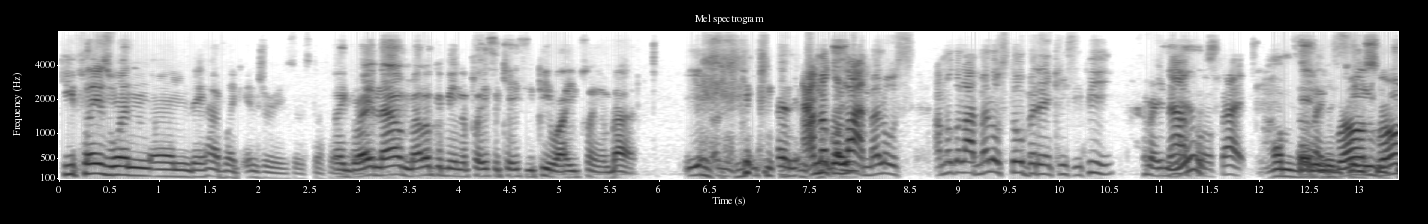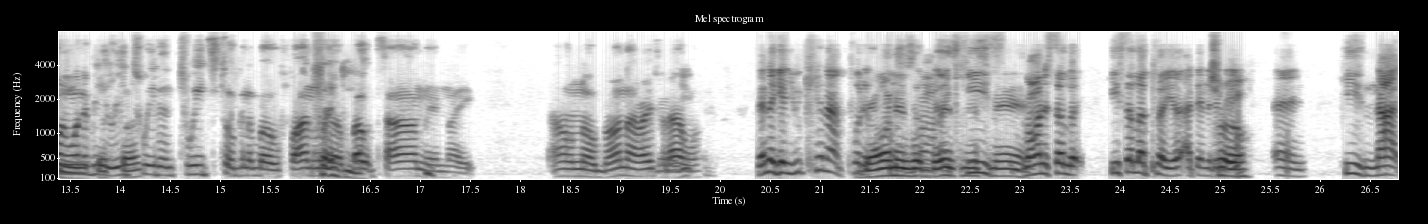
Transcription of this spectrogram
He plays when um they have like injuries and stuff like, Like that. right now, Melo could be in the place of KCP while he's playing bad. Yeah, I'm not gonna lie, Melo's. I'm not gonna lie, Melo's still better than KCP right now for a fact. I'm So, better like than Brown, KCP. Brown want to be The fuck? retweeting tweets talking about finally Frankie. about time and like I don't know, Brown not right for Bro, that you- one. Then again, you cannot put it. Bron is a Bron. Like, he's, businessman. Bron is still a, he's still a player at the end of the day, and he's not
